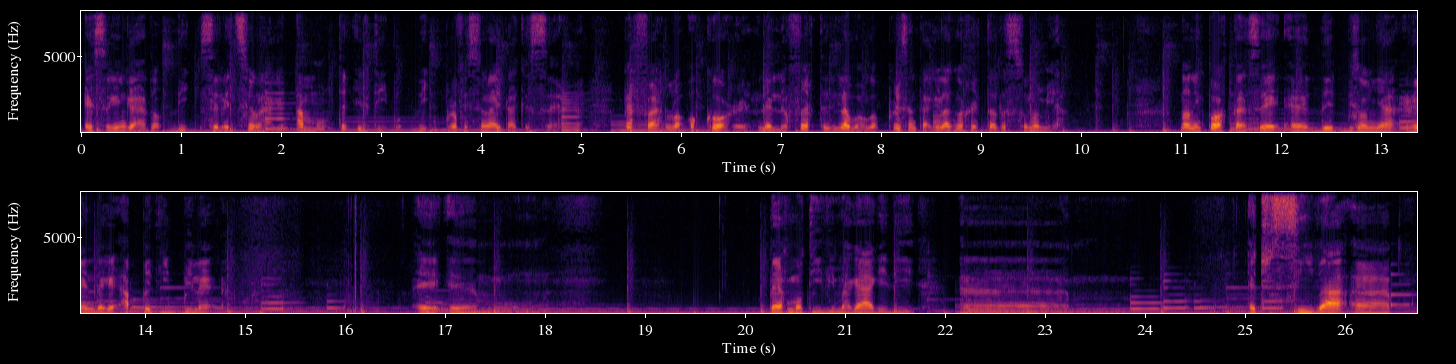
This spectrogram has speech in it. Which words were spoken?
essere in grado di selezionare a monte il tipo di professionalità che serve. Per farlo occorre nelle offerte di lavoro presentare la corretta tassonomia. Non importa se eh, de- bisogna rendere appetibile e ehm, per motivi magari di ehm, eccessiva eh,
